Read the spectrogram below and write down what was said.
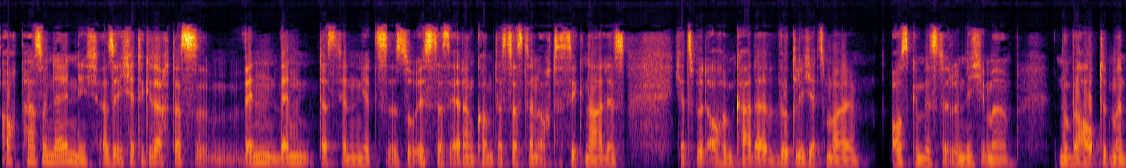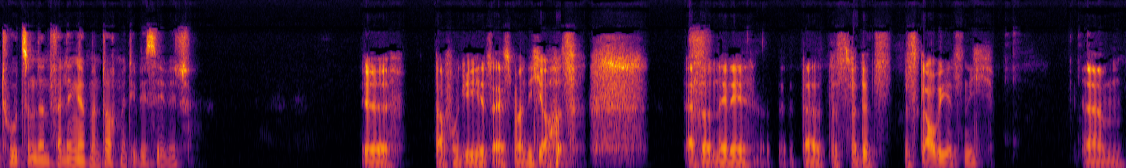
Auch personell nicht. Also ich hätte gedacht, dass äh, wenn, wenn das denn jetzt äh, so ist, dass er dann kommt, dass das dann auch das Signal ist, jetzt wird auch im Kader wirklich jetzt mal ausgemistet und nicht immer nur behauptet, man tut's und dann verlängert man doch mit Ibisevic. Äh, davon gehe ich jetzt erstmal nicht aus. also nee, nee, da, das wird jetzt, das glaube ich jetzt nicht. Ähm,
